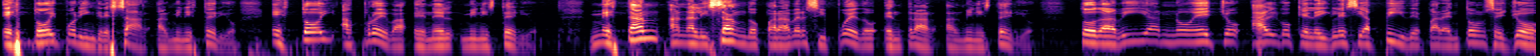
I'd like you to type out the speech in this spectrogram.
estoy por ingresar al ministerio, estoy a prueba en el ministerio me están analizando para ver si puedo entrar al ministerio. Todavía no he hecho algo que la iglesia pide para entonces yo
